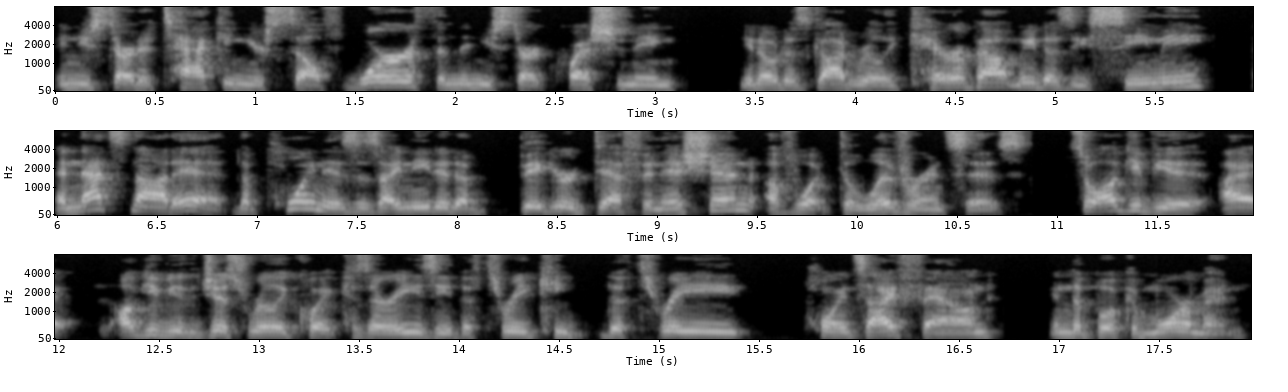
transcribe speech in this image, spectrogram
And you start attacking your self worth. And then you start questioning, you know, does God really care about me? Does he see me? And that's not it. The point is, is I needed a bigger definition of what deliverance is. So I'll give you, I, I'll give you just really quick because they're easy. The three key, the three points I found in the Book of Mormon.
